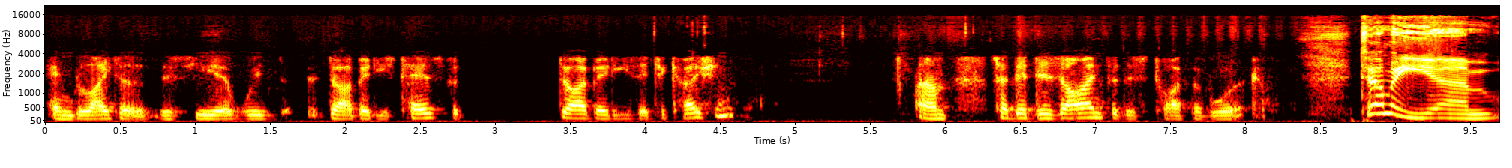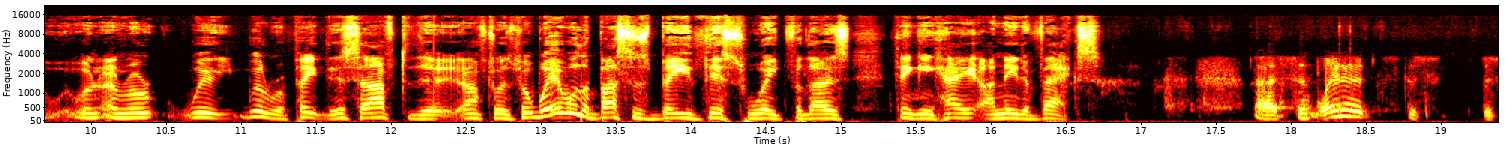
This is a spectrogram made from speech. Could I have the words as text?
and later this year with Diabetes Tas for diabetes education. Um, so they're designed for this type of work. Tell me, um, and we, will repeat this after the afterwards. But where will the buses be this week for those thinking, "Hey, I need a vax"? Uh, St Leonard's this, this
